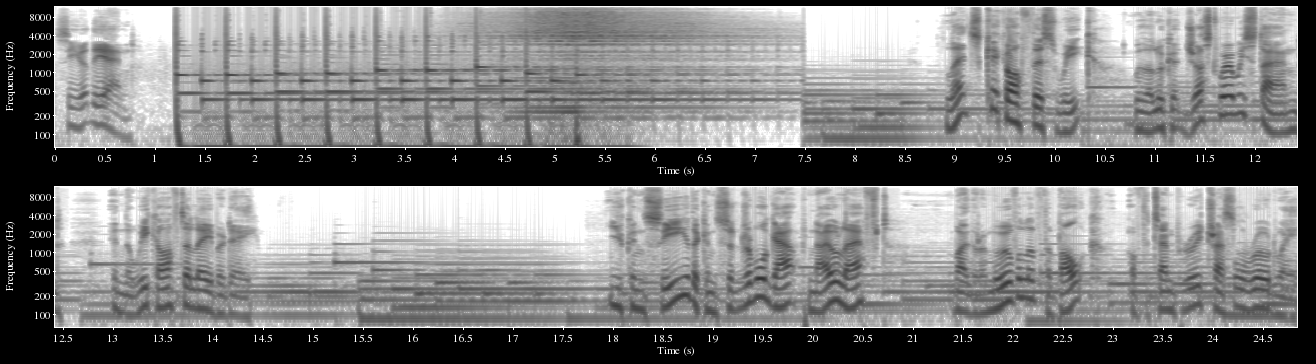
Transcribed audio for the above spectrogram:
See you at the end. Let's kick off this week with a look at just where we stand in the week after Labour Day. You can see the considerable gap now left by the removal of the bulk of the temporary trestle roadway.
